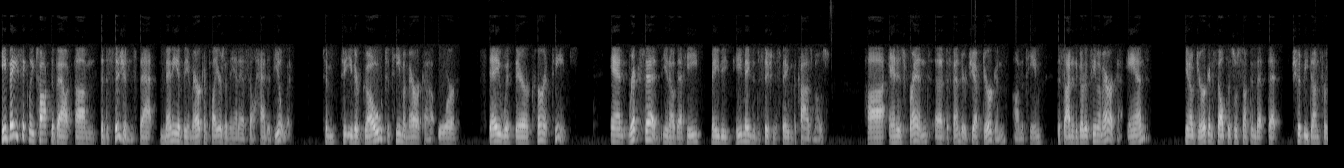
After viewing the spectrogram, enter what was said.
he basically talked about um, the decisions that many of the American players in the NASL had to deal with to, to either go to Team America or stay with their current teams. And Rick said, you know, that he made he made the decision to stay with the Cosmos uh, and his friend, uh, defender Jeff Durgan on the team, decided to go to Team America. And, you know, Durgan felt this was something that, that should be done for,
